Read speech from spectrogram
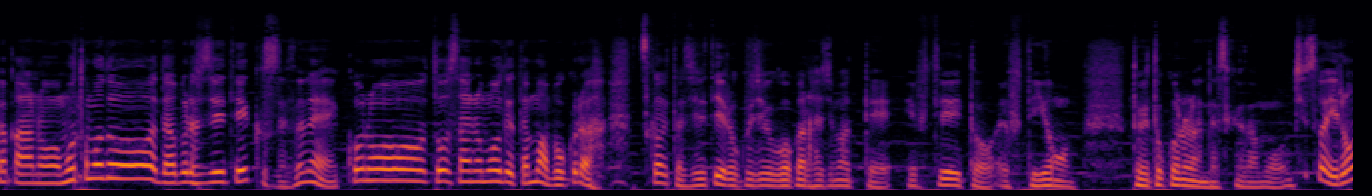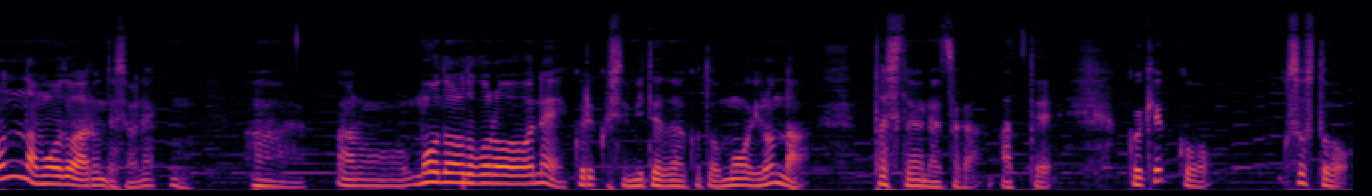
なんかあの、もともと WSGTX ですね。この搭載のモデルって、まあ僕ら使うた GT65 から始まって FT8、FT4 というところなんですけども、実はいろんなモードがあるんですよね。うん。はい、あ。の、モードのところをね、クリックして見ていただくと、もういろんな足したようなやつがあって、これ結構、ソフト、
